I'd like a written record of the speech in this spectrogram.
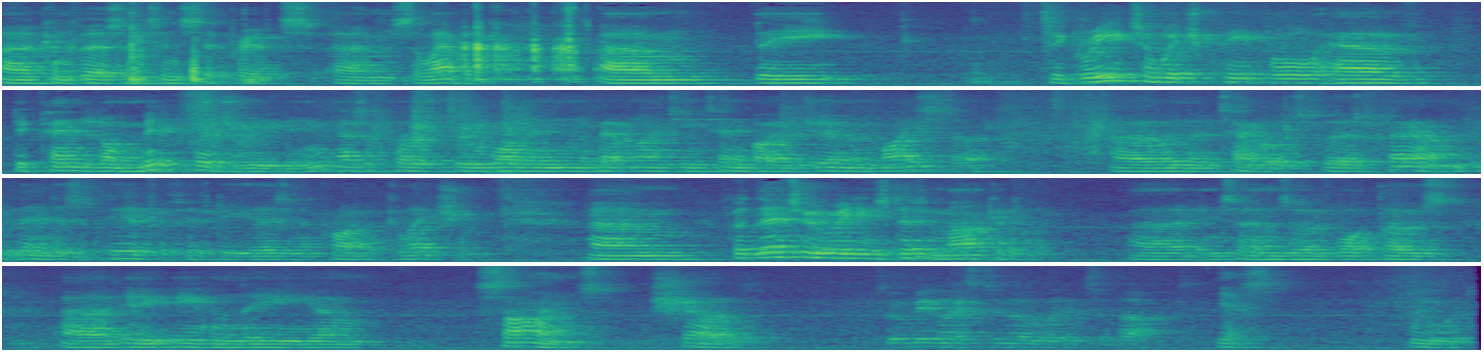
uh, conversant in Cypriot um, syllabic. Um, the degree to which people have depended on Mitford's reading, as opposed to one in about 1910 by the German Meister, uh, when the tablet was first found, it then disappeared for 50 years in a private collection. Um, but their two readings differ markedly uh, in terms of what those, uh, e- even the um, signs show. So it would be nice to know what it's about. Yes, we would.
